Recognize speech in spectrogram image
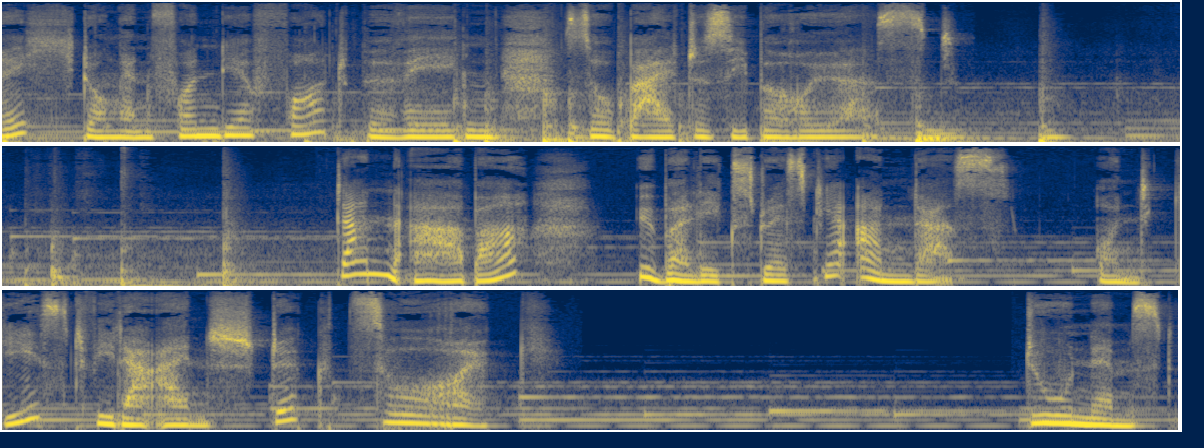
Richtungen von dir fortbewegen, sobald du sie berührst. Dann aber überlegst du es dir anders und gehst wieder ein Stück zurück. Du nimmst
